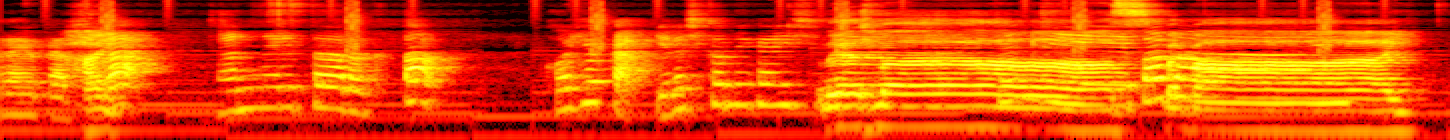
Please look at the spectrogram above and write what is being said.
が良かったら、はチャンネル登録と高評価よろしくお願いします。お願いします。バイバーイバイバ。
